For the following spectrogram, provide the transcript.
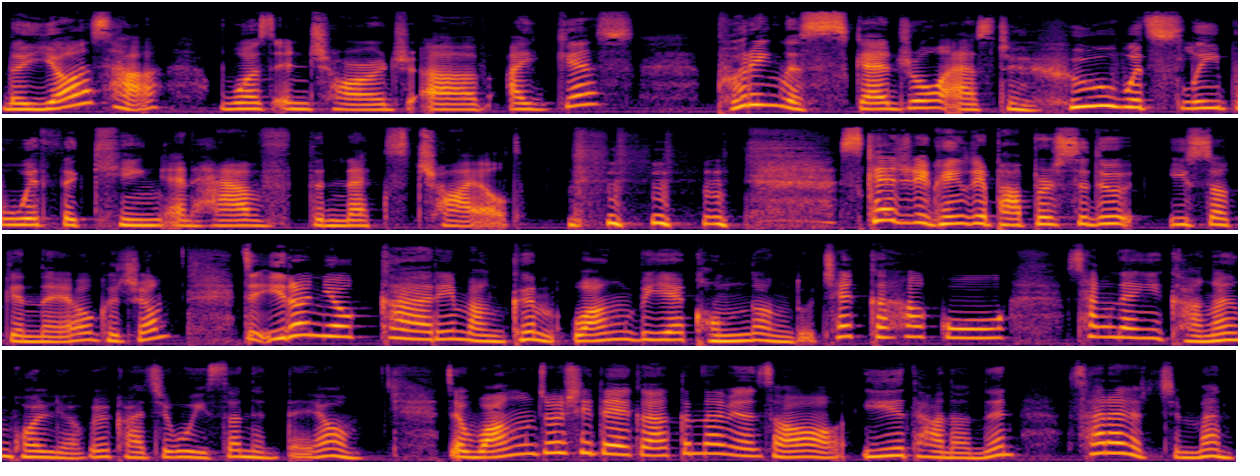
the 여사 was in charge of, I guess, putting the schedule as to who would sleep with the king and have the next child. 스케줄이 굉장히 바쁠 수도 있었겠네요. 그죠? 이제 이런 역할인 만큼 왕비의 건강도 체크하고 상당히 강한 권력을 가지고 있었는데요. 이제 왕조 시대가 끝나면서 이 단어는 사라졌지만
